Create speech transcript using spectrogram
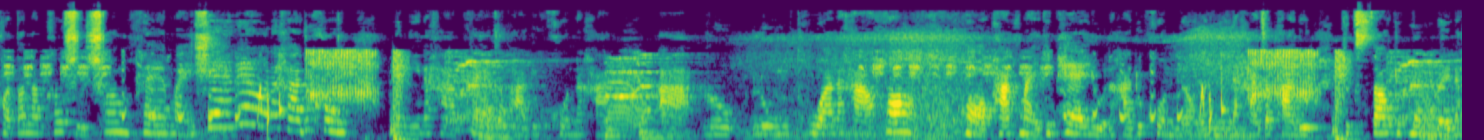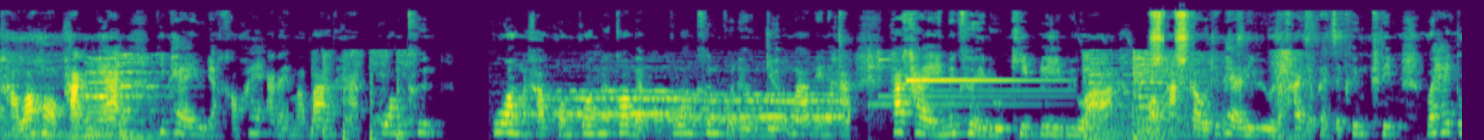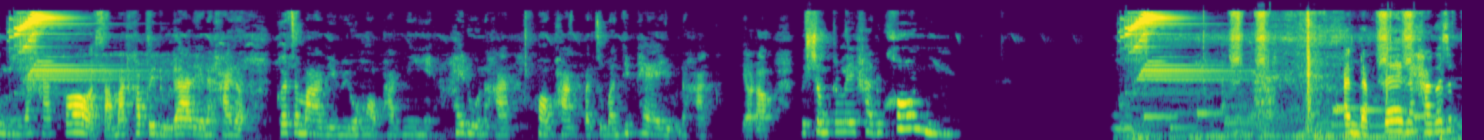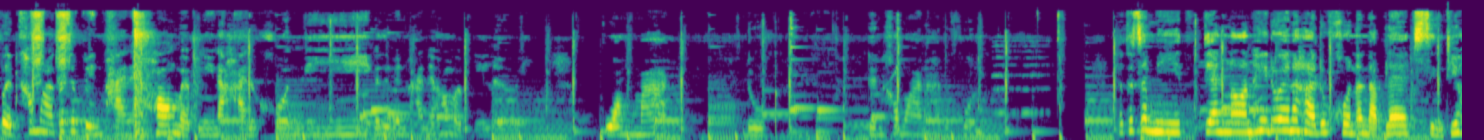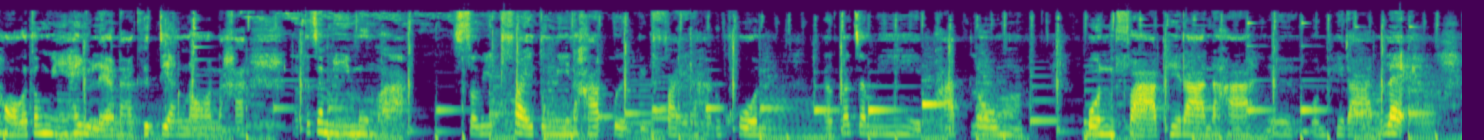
ขอต้อนรับเข้าสู่ช่องแพรไหมแชนแนลนะคะทุกคนวันนี้นะคะแพรจะพาทุกคนนะคะอ่ารุลุงทัวร์นะคะ ห้องหอพักใหม่ที่แพรอยู่นะคะ ทุกคนเดี๋ยววันนี้นะคะ จะพาดูทุกซอกทุกมุมเลยนะคะ ว่าหอพักเนี้ยที่แพรอยู่เนี่ยเขาให้อะไรมาบ้างนะคะกว้างขึ้น กว้างนะคะความกว้างนี่ก็แบบกว้างขึ้นกว่าเดิมเยอะมากเลยนะคะ ถ้าใครไม่เคยดูคลิปรีวิวอะหอพักเก่าที่แพรรีวิวนะคะ เดี๋ยวแพรจะขึ้นคลิปไว้ให้ตรงนี้นะคะ ก็สามารถเข้าไปดูได้เลยนะคะเดี๋ยวก็จะมารีวิวหอพักนี้ให้ดูนะคะ หอพักปัจจุบันที่แพรอยู่นะคะ เดี๋ยวเราไปชมกันเลยค่ะทุกคน อันดับแรกนะคะ ก็จะเปิดเข้ามาก็จะเป็นภายในห้องแบบนี้นะคะ ทุกคนนี่ก็จะเป็นภายในห้องแบบนี้เลย กว้างมาก ดูเดินเข้ามานะคะทุกคน แล้วก็จะมีเตียงนอนให้ด้วยนะคะ ทุกคนอันดับแรกสิ่งที่หอก็ต้องมีให้อยู่แล้วนะคะ คือเตียงนอนนะคะ แล้วก็จะมีมุมอะสวิตช์ไฟตรงนี้นะคะ เปิดปิดไฟนะคะ ทุกคน แล้วก็จะมีพัดลม บนฝาเพดานนะคะนี่บนเพดานนั่นแหละ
